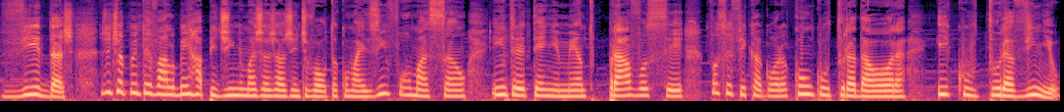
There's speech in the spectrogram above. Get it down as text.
vidas. A gente vai para o intervalo bem rapidinho, mas já já a gente volta com mais informação e entretenimento para você. Você fica agora com Cultura da Hora e Cultura Vinil.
